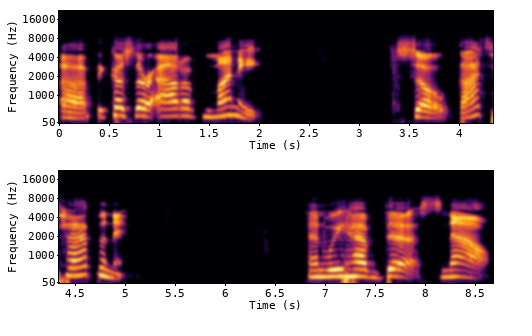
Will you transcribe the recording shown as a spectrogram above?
uh, because they're out of money. So that's happening. And we have this now.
